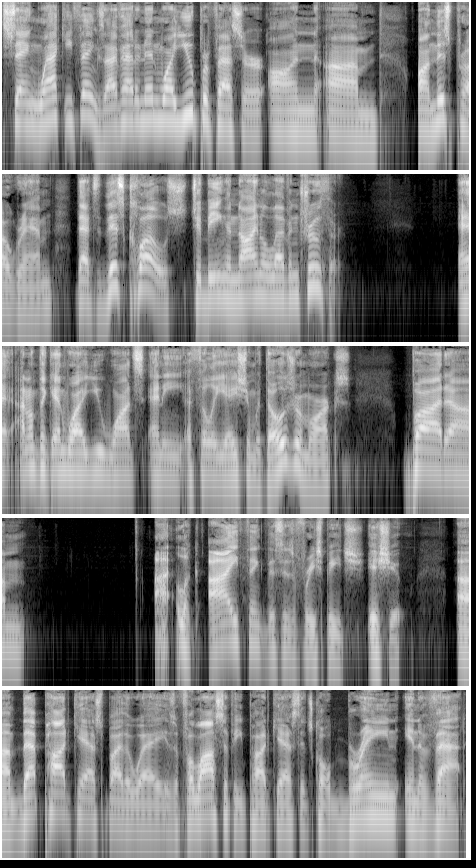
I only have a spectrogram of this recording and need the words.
saying wacky things. I've had an NYU professor on um, on this program that's this close to being a 9/11 truther. And I don't think NYU wants any affiliation with those remarks. But um, I, look, I think this is a free speech issue. Um, that podcast, by the way, is a philosophy podcast. It's called Brain in a Vat.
